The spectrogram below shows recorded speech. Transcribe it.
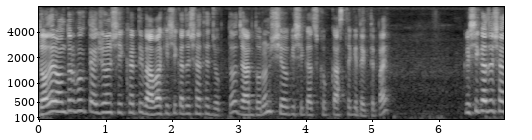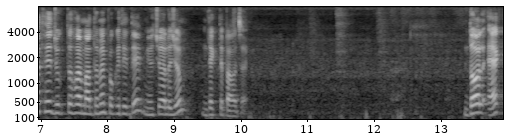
দলের অন্তর্ভুক্ত একজন শিক্ষার্থী বাবা কৃষিকাজের সাথে যুক্ত, যার দরুন সেও কৃষিকাজ খুব কাছ থেকে দেখতে পায়। কৃষিকাজের সাথে যুক্ত হওয়ার মাধ্যমে প্রকৃতিতে মিউচুয়ালিজম দেখতে পাওয়া যায়। দল এক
